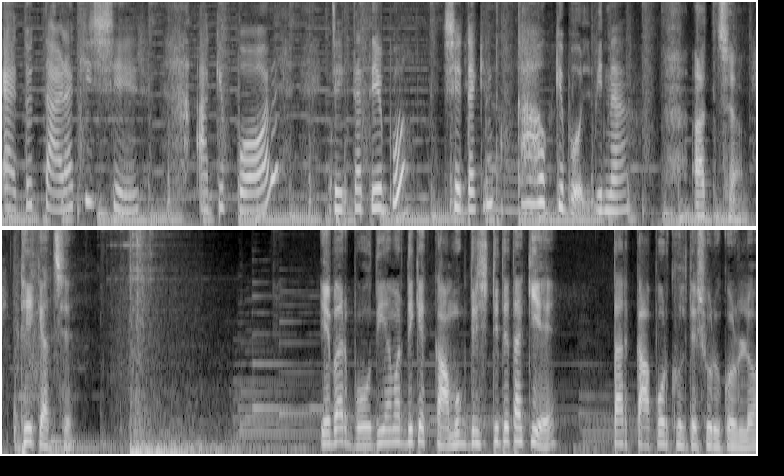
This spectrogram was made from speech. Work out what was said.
এত তাড়া কিসের? আগে পর যেটা দেব সেটা কিন্তু কাউকে বলবি না। আচ্ছা ঠিক আছে। এবার বৌদি আমার দিকে কামুক দৃষ্টিতে তাকিয়ে তার কাপড় খুলতে শুরু করল।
